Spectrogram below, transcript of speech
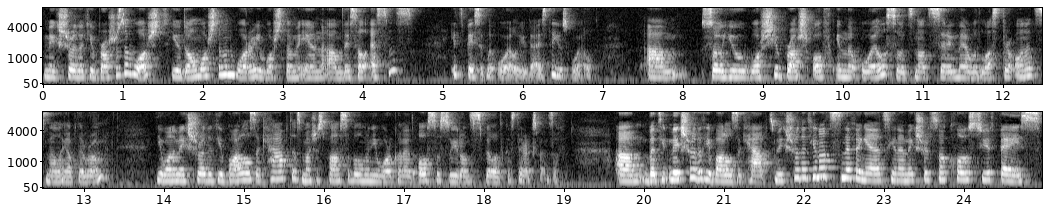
make sure that your brushes are washed you don't wash them in water you wash them in um, they sell essence it's basically oil you guys they use oil um, so you wash your brush off in the oil so it's not sitting there with luster on it smelling up the room you want to make sure that your bottles are capped as much as possible when you work on it, also so you don't spill it because they're expensive. Um, but make sure that your bottles are capped. Make sure that you're not sniffing it. You know, make sure it's not close to your face.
